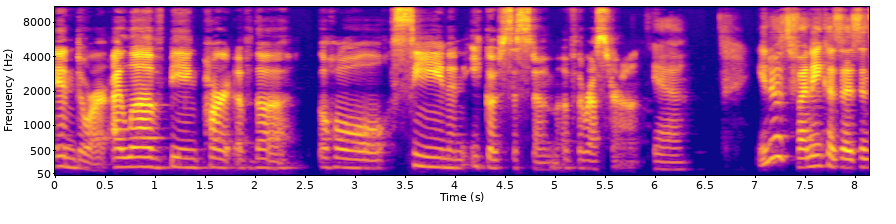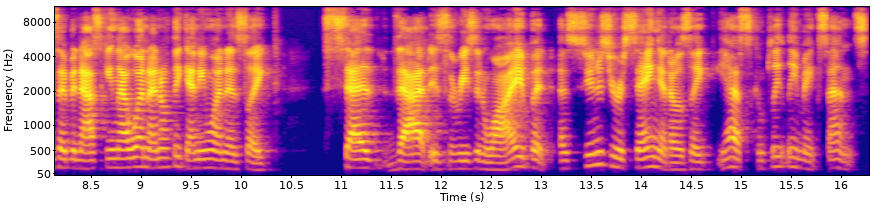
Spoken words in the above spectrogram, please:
Indoor. I love being part of the the whole scene and ecosystem of the restaurant. Yeah. You know, it's funny because uh, since I've been asking that one, I don't think anyone has like said that is the reason why. But as soon as you were saying it, I was like, yes, completely makes sense.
